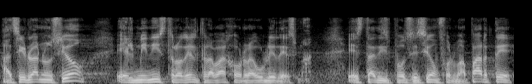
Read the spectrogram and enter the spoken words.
Así lo anunció el ministro del Trabajo, Raúl Ledesma. Esta disposición forma parte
